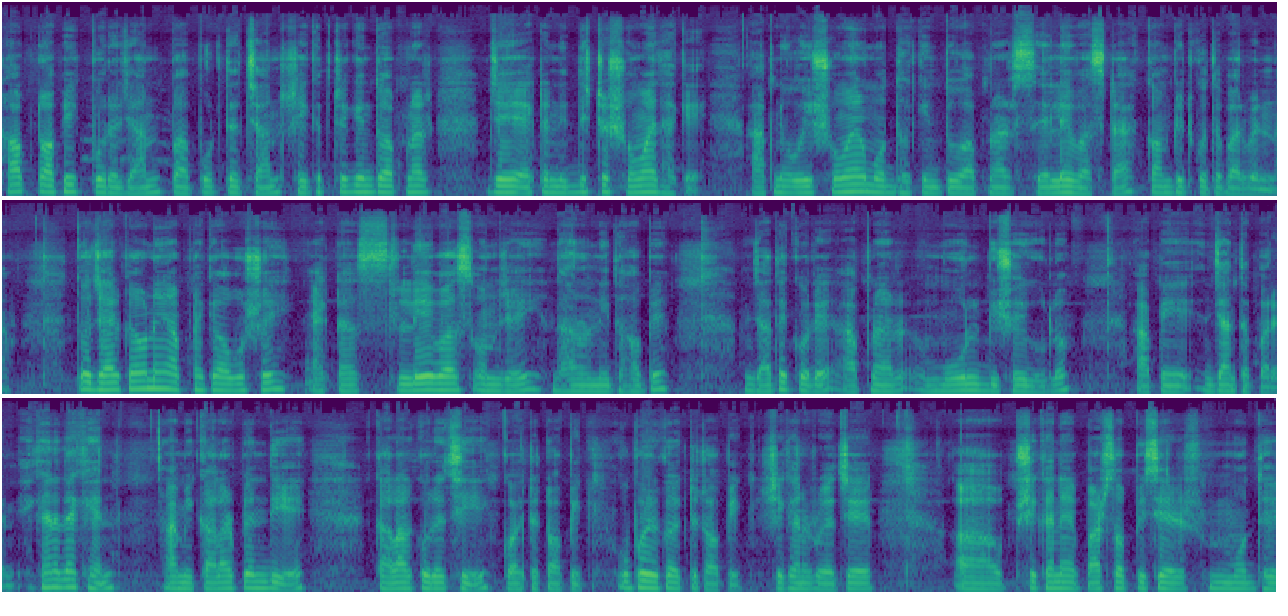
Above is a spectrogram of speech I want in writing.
সব টপিক পড়ে যান বা পড়তে চান, সেক্ষেত্রে কিন্তু আপনার যে একটা নির্দিষ্ট সময় থাকে, আপনি ওই সময়ের মধ্যে কিন্তু আপনার সিলেবাসটা কমপ্লিট করতে পারবেন না। তো যার কারণে আপনাকে অবশ্যই একটা সিলেবাস অনুযায়ী ধারণা নিতে হবে, যাতে করে আপনার মূল বিষয়গুলো আপনি জানতে পারেন। এখানে দেখেন, আমি কালার পেন দিয়ে কালার করেছি কয়েকটা টপিক উপরের কয়েকটা টপিক সেখানে রয়েছে সেখানে পার্টস অফ পিসের মধ্যে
